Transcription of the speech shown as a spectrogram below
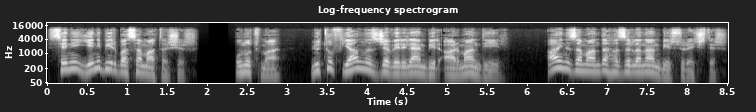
seni yeni bir basamağa taşır. Unutma, lütuf yalnızca verilen bir arman değil, aynı zamanda hazırlanan bir süreçtir.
